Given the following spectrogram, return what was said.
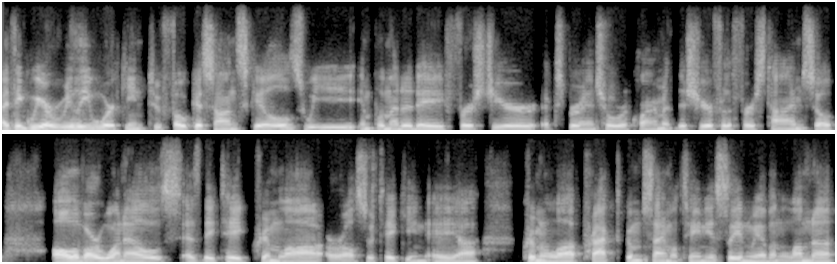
I think we are really working to focus on skills. We implemented a first year experiential requirement this year for the first time. So all of our 1Ls as they take crim law are also taking a uh, criminal law practicum simultaneously. And we have an alumna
